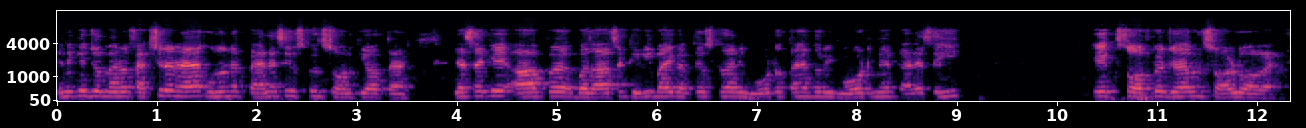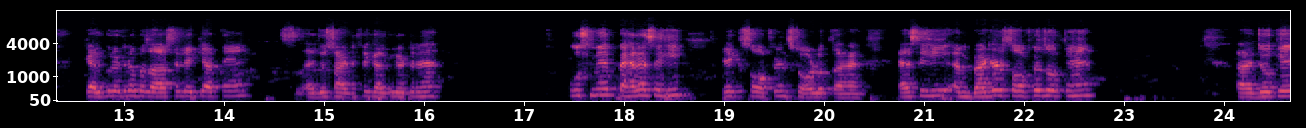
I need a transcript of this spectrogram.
यानी कि जो मैन्युफैक्चरर है, उन्होंने पहले से उसको इंस्टॉल किया होता है। जैसे कि आप बाज़ार से टीवी बाय करते हैं, उसका रिमोट होता है तो रिमोट में पहले से ही एक सॉफ्टवेयर जो है वो इंस्टॉल्ड हुआ हुआ है। कैलकुलेटर बाज़ार से लेके आते हैं, जो साइंटिफिक कैलकुलेटर है, उसमें पहले से ही एक सॉफ्टवेयर इंस्टॉल्ड होता है। ऐसे ही एम्बेडेड सॉफ्टवेयर होते हैं जो कि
